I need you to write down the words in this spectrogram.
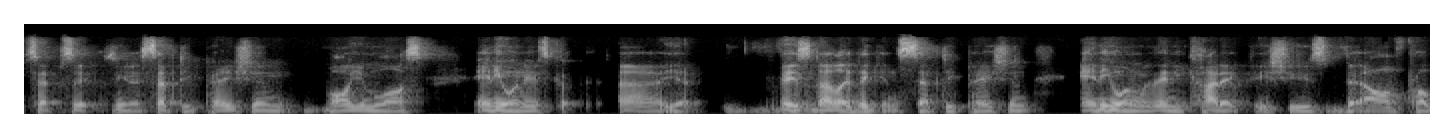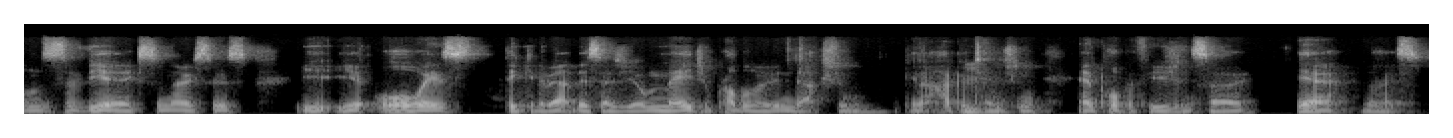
septic you know septic patient volume loss anyone who's got uh, yeah, vasodilated, again, septic patient, anyone with any cardiac issues, valve problems, severe stenosis, you, are always thinking about this as your major problem of induction, you know, hmm. hypertension mm. and poor perfusion. So yeah, nice.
